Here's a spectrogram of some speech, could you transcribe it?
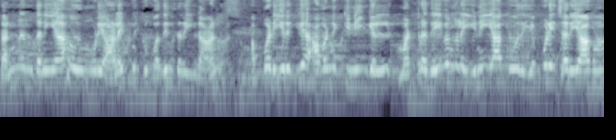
தன்னந்தனியாக உம்முடைய அழைப்புக்கு பதில் தருகிறான். அப்படி இருக்க அவனுக்கு நீங்கள் மற்ற தெய்வங்களை இணையாக்குவது எப்படி சரியாகும்?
